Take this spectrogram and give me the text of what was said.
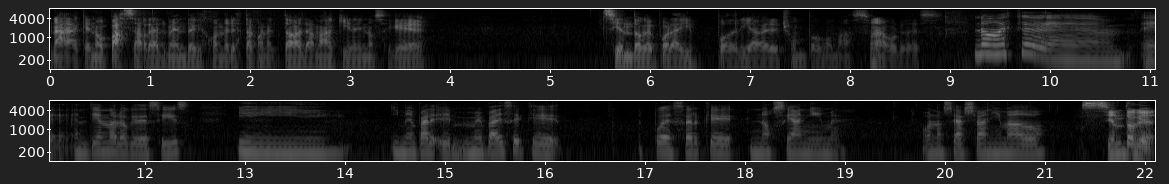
nada, que no pasa realmente, que es cuando él está conectado a la máquina y no sé qué. Siento que por ahí podría haber hecho un poco más. Es una boludez. No, es que eh, entiendo lo que decís y, y me, pare- eh, me parece que puede ser que no se anime o no se haya animado. Siento que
